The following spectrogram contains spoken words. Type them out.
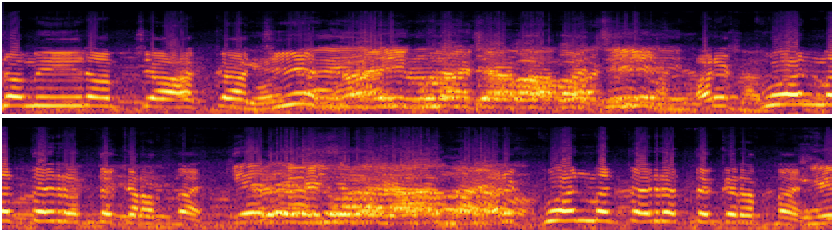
जमीन आमच्या हक्काची. नाही कुणाच्या बापाची. अरे कोण म्हणतंय रद्द करत नाही? अरे कोण म्हणतंय रद्द करत नाही?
